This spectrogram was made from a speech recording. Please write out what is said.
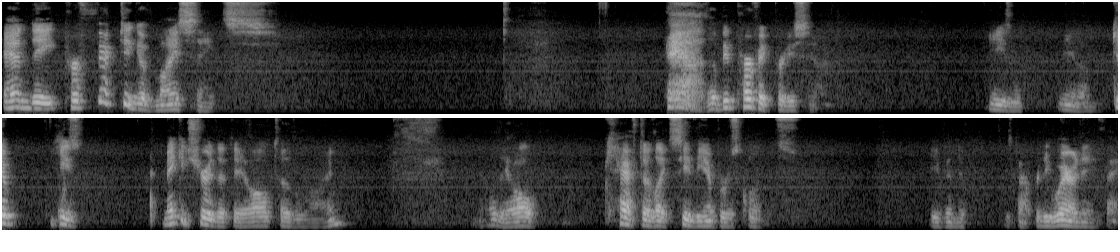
and the perfecting of my saints. Yeah, they'll be perfect pretty soon. He's, you know, give, he's making sure that they all toe the line. You know, they all have to like see the emperor's clothes, even if he's not really wearing anything.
